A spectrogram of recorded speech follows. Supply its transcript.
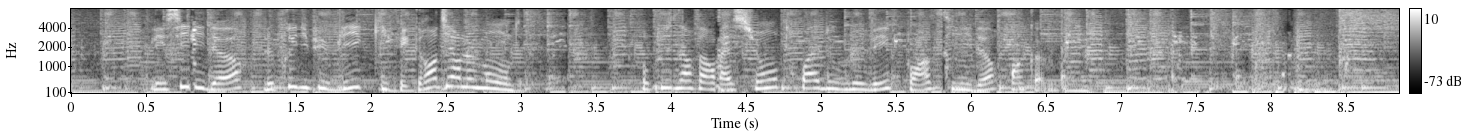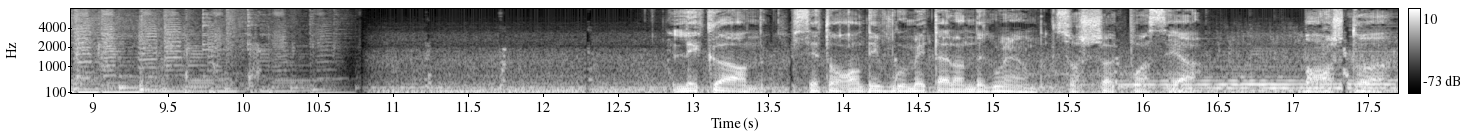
Les Silidor, le prix du public qui fait grandir le monde. Pour plus d'informations, www.silidor.com. Les cornes, c'est ton rendez-vous Metal Underground sur choc.ca. Branche-toi.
